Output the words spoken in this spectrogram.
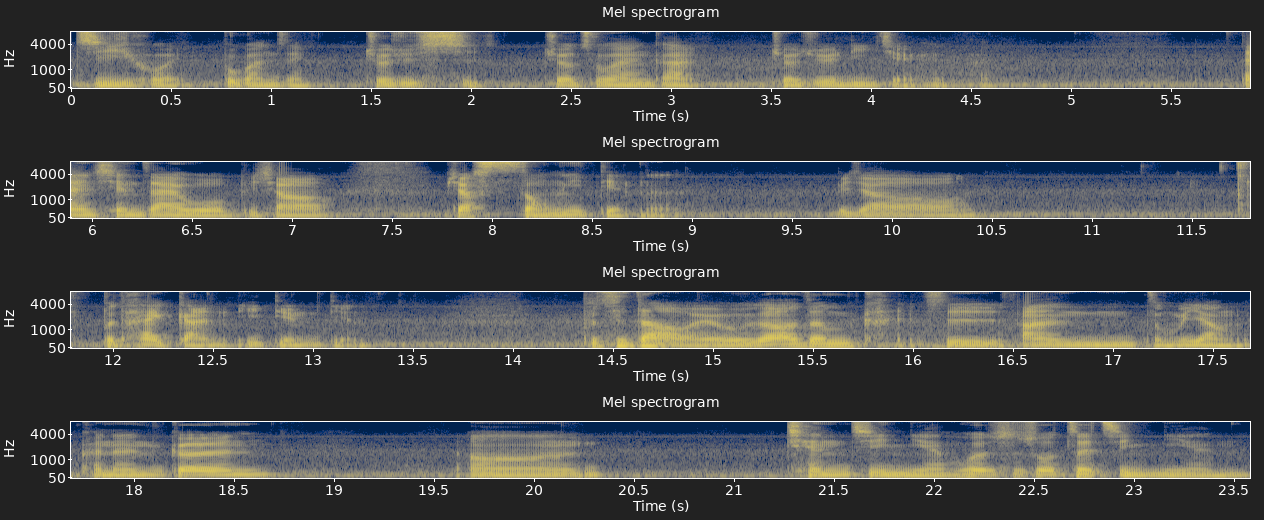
机会，不管怎样，就去试，就做看看，就去理解看看。但现在我比较比较怂一点了，比较不太敢一点点。不知道哎、我不知道这么看是反正怎么样，可能跟嗯、前几年或者是说这几年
